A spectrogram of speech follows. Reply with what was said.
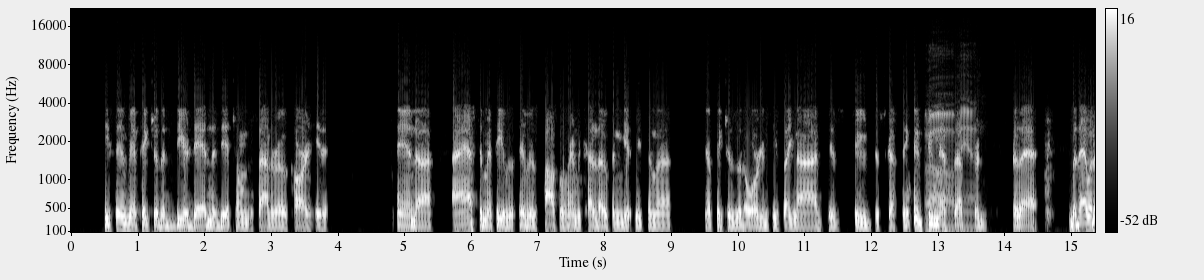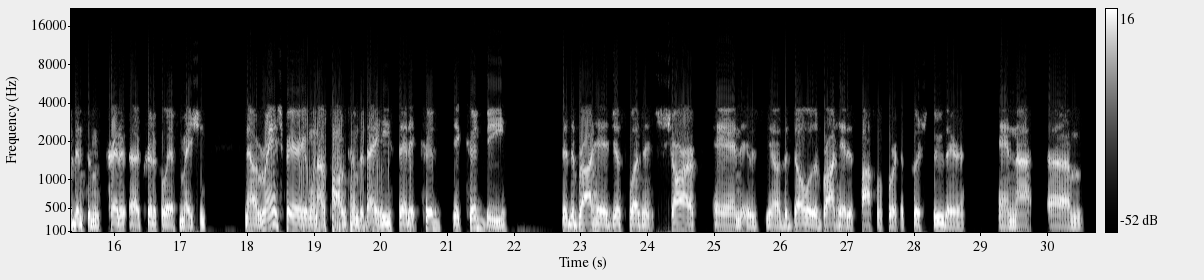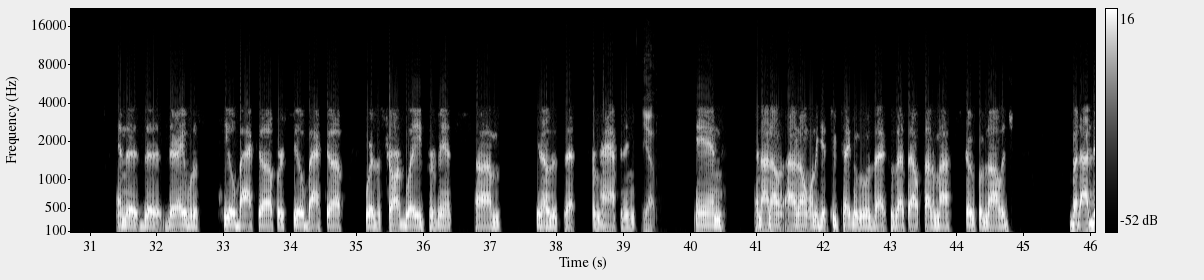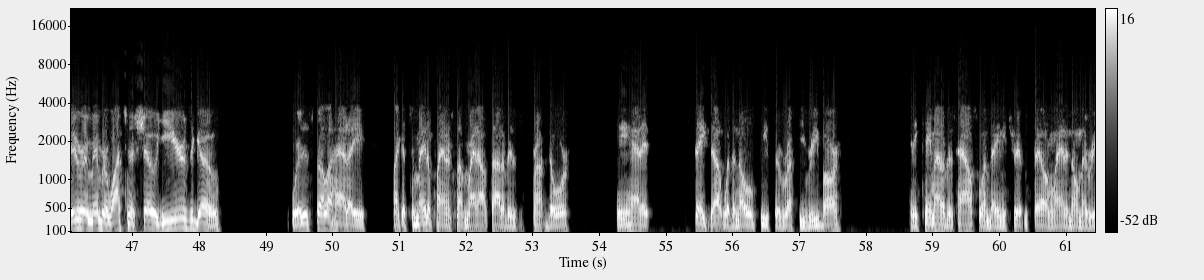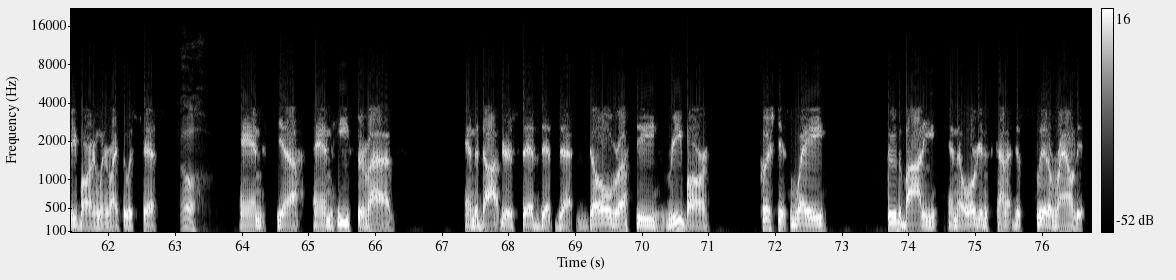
He sends me a picture of the deer dead in the ditch on the side of the road. A car hit it, and uh, I asked him if he was if it was possible for him to cut it open and get me some uh, you know, pictures of the organs. He's like, "Nah, it's too disgusting, too Oh, messed up man. for for that." But that would have been some uh, critical information. Now, at Ranch Fairy, when I was talking to him today, he said it could it could be that the broadhead just wasn't sharp, and it was you know the dull of the broadhead. It's possible for it to push through there, and not um, and the the they're able to heal back up or seal back up, whereas a sharp blade prevents um, you know that, that from happening Yep. and and I don't I don't want to get too technical with that because that's outside of my scope of knowledge. But I do remember watching a show years ago where this fella had a like a tomato plant or something right outside of his front door, and he had it staked up with an old piece of rusty rebar. And he came out of his house one day and he tripped and fell and landed on the rebar and went right through his chest. Oh, And yeah, and he survived. And the doctors said that that dull, rusty rebar pushed its way through the body and the organs kind of just slid around it.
